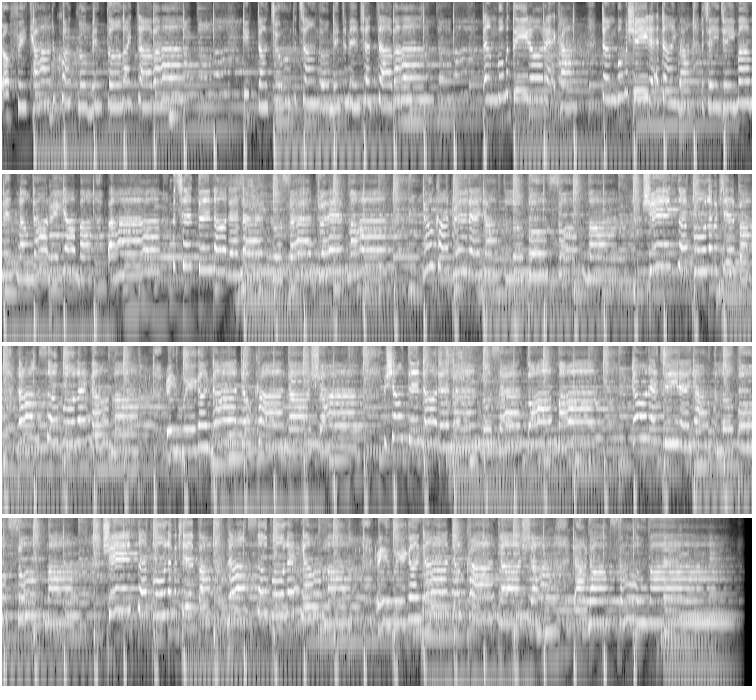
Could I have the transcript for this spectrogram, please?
ကော်ဖီခါတစ်ခွက်ကိုမင်းသွန်လိုက်တာပါကစ်တာကျိုးတစ်ချောင်းကိုမင်းတမင်ဖြတ်တာပါတန်ဖို့မသိတော့တဲ့ 少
